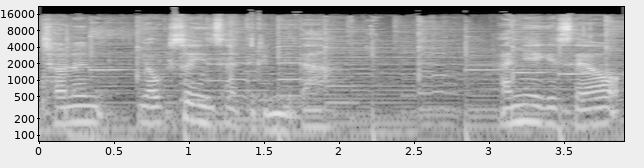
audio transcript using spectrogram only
저는 여기서 인사드립니다. 안녕히 계세요.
